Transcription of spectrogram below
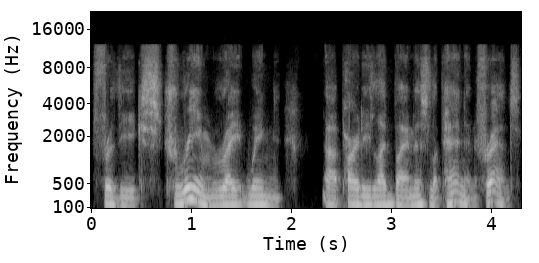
for the extreme right wing uh, party led by Ms. Le Pen in France,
